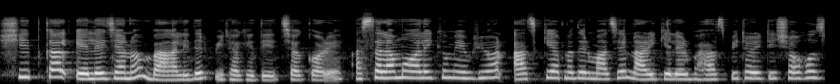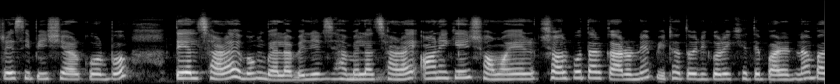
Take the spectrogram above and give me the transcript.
শীতকাল এলে যেন বাঙালিদের পিঠা খেতে ইচ্ছা করে। আসসালামু আলাইকুম, এভরিওয়ান। আজকে আপনাদের মাঝে নারিকেলের ভাজ পিঠার একটি সহজ রেসিপি শেয়ার করব। তেল ছাড়া এবং বেলাবেলির ঝামেলা ছাড়াই অনেকেই সময়ের স্বল্পতার কারণে পিঠা তৈরি করে খেতে পারেন না বা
